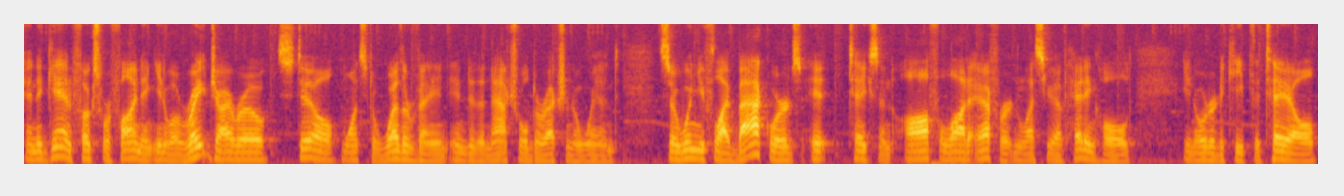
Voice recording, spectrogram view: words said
And again, folks were finding, you know, a rate gyro still wants to weather vane into the natural direction of wind. So when you fly backwards, it takes an awful lot of effort unless you have heading hold in order to keep the tail,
